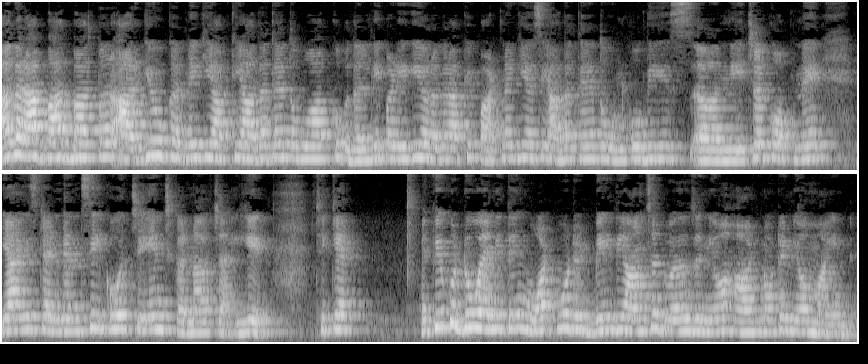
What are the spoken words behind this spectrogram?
अगर आप बात बात पर आर्ग्यू करने की आपकी आदत है तो वो आपको बदलनी पड़ेगी और अगर आपके पार्टनर की ऐसी आदत है तो उनको भी इस नेचर को अपने या इस टेंडेंसी को चेंज करना चाहिए। ठीक है? If you could do anything, what would it be? The answer dwells in your heart, not in your mind.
